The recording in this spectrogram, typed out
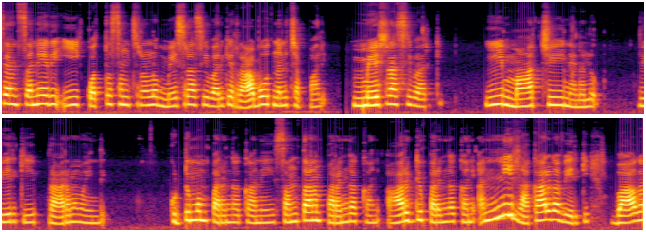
ఛాన్స్ అనేది ఈ కొత్త సంవత్సరంలో మేషరాశి వారికి రాబోతుందని చెప్పాలి. మేషరాశి వారికి ఈ మార్చి నెలలో వీరికి ప్రారంభమైంది. కుటుంబం పరంగా కానీ సంతానం పరంగా కానీ ఆరోగ్యం పరంగా కానీ అన్ని రకాలుగా వీరికి బాగా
